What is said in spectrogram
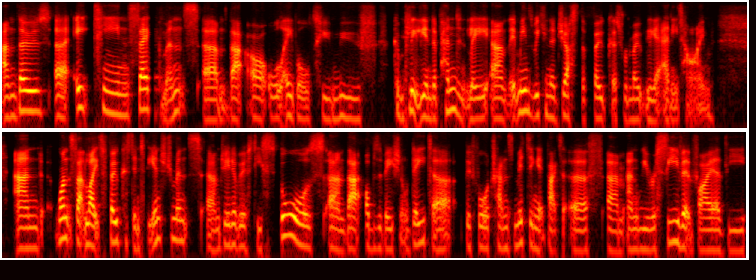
And those uh, 18 segments um, that are all able to move completely independently, um, it means we can adjust the focus remotely at any time. And once that light's focused into the instruments, um, JWST stores um, that observational data before transmitting it back to Earth, um, and we receive it via the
